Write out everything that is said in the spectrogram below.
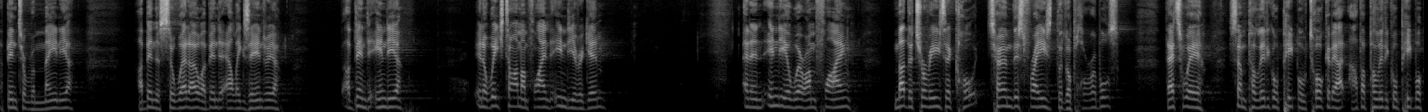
I've been to Romania. I've been to Soweto. I've been to Alexandria. I've been to India. In a week's time, I'm flying to India again. And in India, where I'm flying, Mother Teresa termed this phrase the deplorables. That's where some political people talk about other political people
